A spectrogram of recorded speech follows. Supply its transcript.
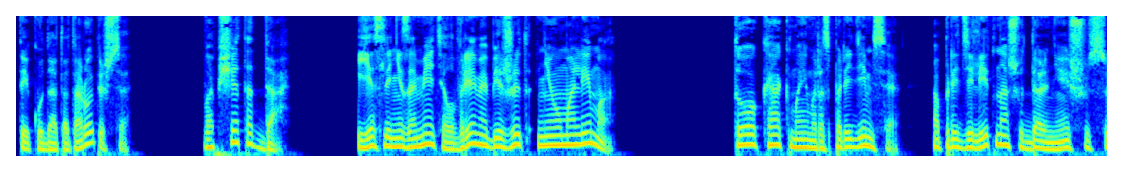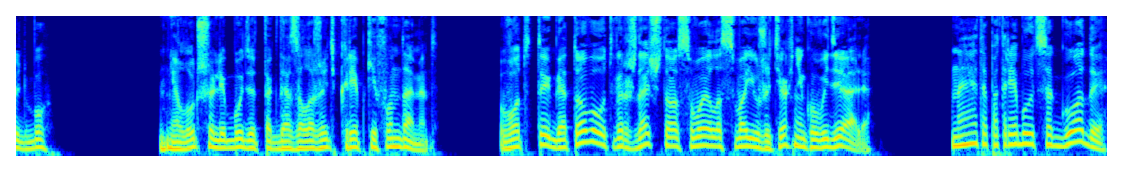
Ты куда-то торопишься?» «Вообще-то да. Если не заметил, время бежит неумолимо. То, как мы им распорядимся, определит нашу дальнейшую судьбу». «Не лучше ли будет тогда заложить крепкий фундамент?» Вот ты готова утверждать, что освоила свою же технику в идеале? На это потребуются годы.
